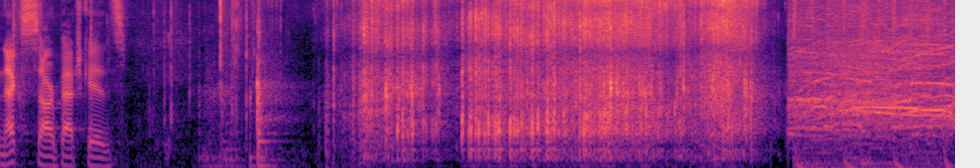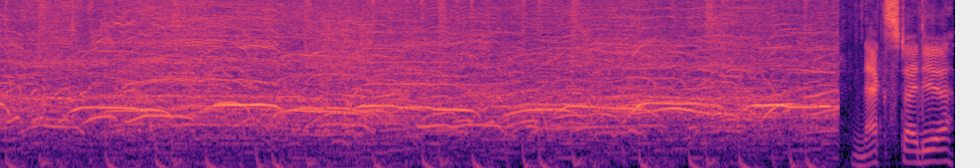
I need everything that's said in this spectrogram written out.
Next, Sour Patch Kids. next idea,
